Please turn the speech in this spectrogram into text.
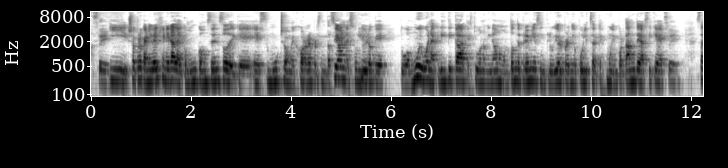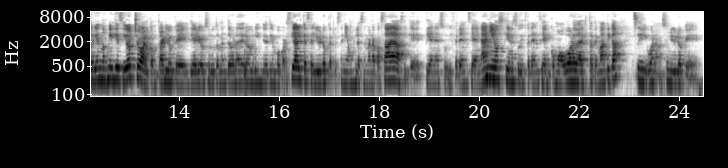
sí. y yo creo que a nivel general hay como un consenso de que es mucho mejor representación, es un libro que tuvo muy buena crítica, que estuvo nominado a un montón de premios, incluido el premio Pulitzer, que es muy importante, así que sí. Salió en 2018, al contrario que el diario absolutamente verdadero de un indio de tiempo parcial, que es el libro que reseñamos la semana pasada, así que tiene su diferencia en años, tiene su diferencia en cómo aborda esta temática. Sí. Y bueno, es un libro que,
